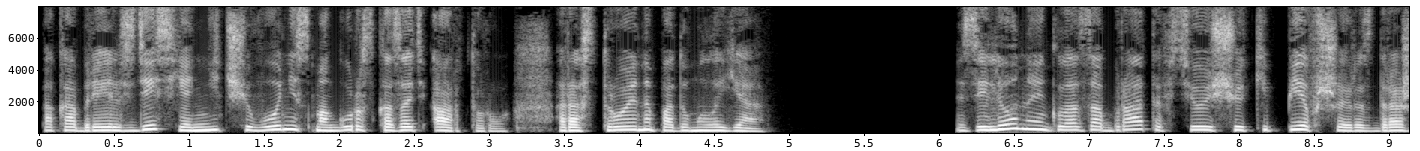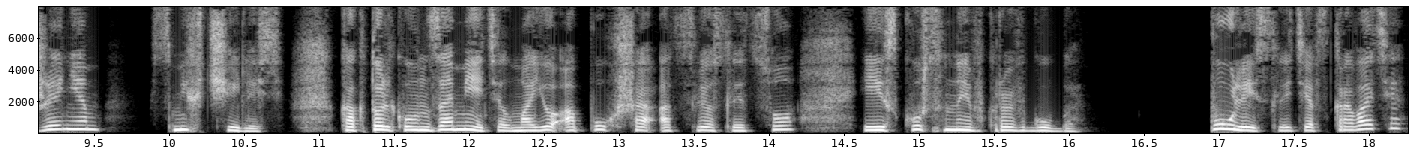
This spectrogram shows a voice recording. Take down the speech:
Пока Бриэль здесь, я ничего не смогу рассказать Артуру, расстроенно подумала я. Зеленые глаза брата, все еще кипевшие раздражением, смягчились, как только он заметил мое опухшее от слез лицо и искусанные в кровь губы. Пулей слетев с кровати,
